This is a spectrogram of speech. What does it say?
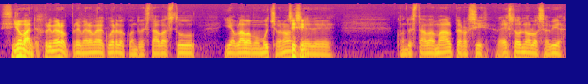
Sí, Jovan. no, Primero, primero me acuerdo cuando estabas tú y hablábamos mucho, ¿no? Sí, sí. De- de cuando estaba mal, pero sí, eso no lo sabía.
